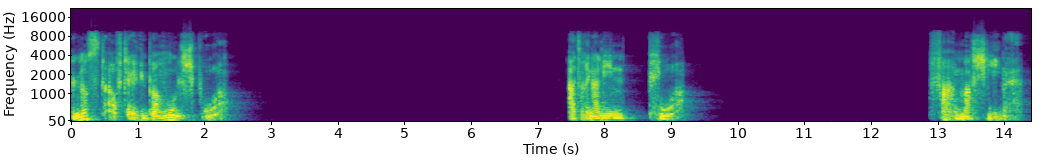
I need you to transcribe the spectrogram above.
Lust auf der Überholspur. Adrenalin pur. Fahrmaschine.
